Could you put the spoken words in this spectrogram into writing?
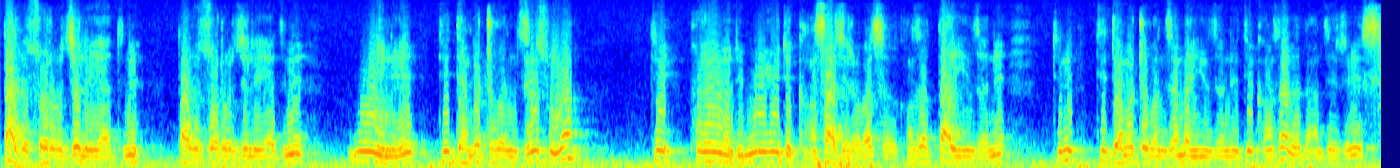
ta ko soro jele ya ni ta ko soro jele ya ni ni ni ti dem to ban zesu na ti pulong na di mi yu di kansa jere ba so kansa ta yin zane ti ti dem to ban zama yin zane ti kansa ga dan je res.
